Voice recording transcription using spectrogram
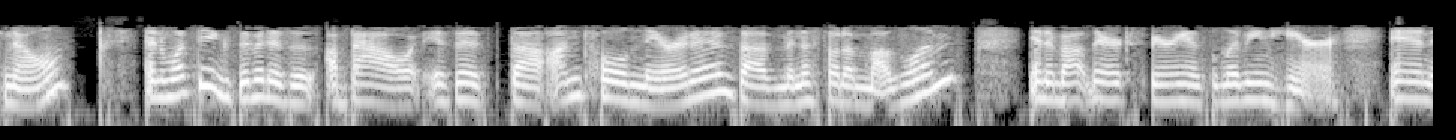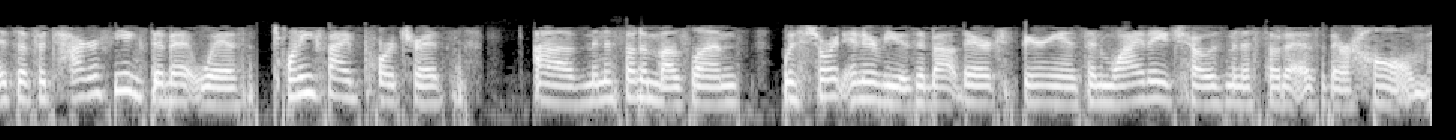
Snow. And what the exhibit is about is it's the untold narratives of Minnesota Muslims and about their experience living here. And it's a photography exhibit with 25 portraits of Minnesota Muslims with short interviews about their experience and why they chose Minnesota as their home.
